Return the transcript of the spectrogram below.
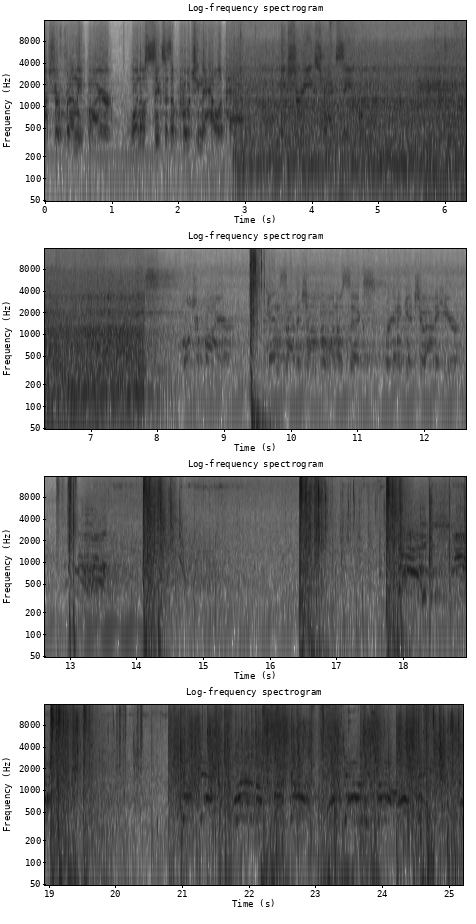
Watch for friendly fire. 106 is approaching the helipad. Make sure he extracts safely. Hold your fire. Get inside the chopper 106. We're gonna get you out of here. Contact! What the fuck up? Watch out! It's not open! The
